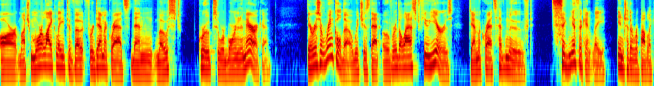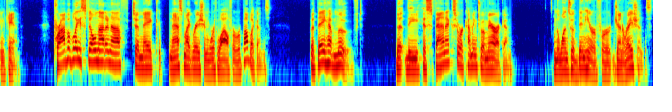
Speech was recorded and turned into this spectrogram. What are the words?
are much more likely to vote for Democrats than most groups who were born in America. There is a wrinkle, though, which is that over the last few years, Democrats have moved significantly into the Republican camp. Probably still not enough to make mass migration worthwhile for Republicans, but they have moved. The, the Hispanics who are coming to America, the ones who have been here for generations,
